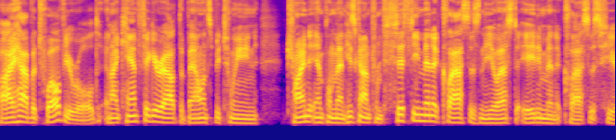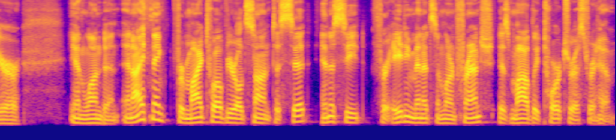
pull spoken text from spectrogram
I have a 12 year old, and I can't figure out the balance between trying to implement. He's gone from 50 minute classes in the U.S. to 80 minute classes here in London. And I think for my 12 year old son to sit in a seat for 80 minutes and learn French is mildly torturous for him.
